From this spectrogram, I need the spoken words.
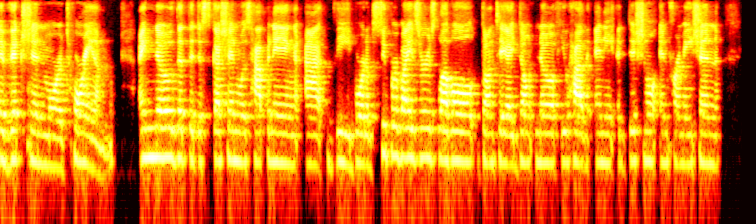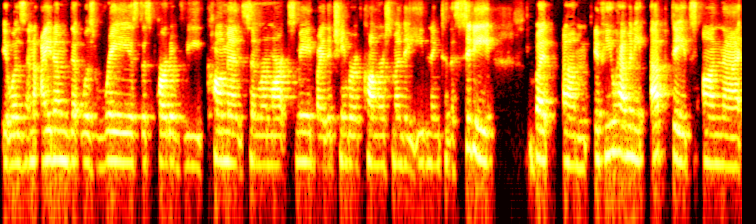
eviction moratorium. I know that the discussion was happening at the Board of Supervisors level. Dante, I don't know if you have any additional information. It was an item that was raised as part of the comments and remarks made by the Chamber of Commerce Monday evening to the city but um, if you have any updates on that,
